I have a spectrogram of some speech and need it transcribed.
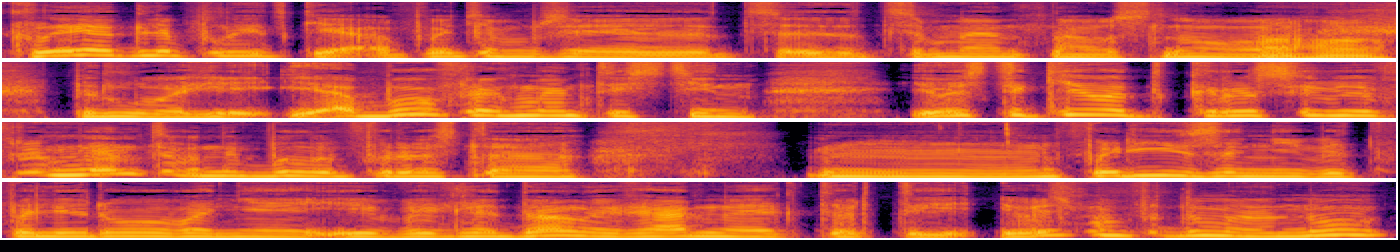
клея для плитки, а потім вже цементна основа ага. підлоги. І або фрагменти стін. І ось такі от красиві фрагменти, вони були просто порізані, відполіровані і виглядали гарно як торти. І ось ми подумали, ну,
